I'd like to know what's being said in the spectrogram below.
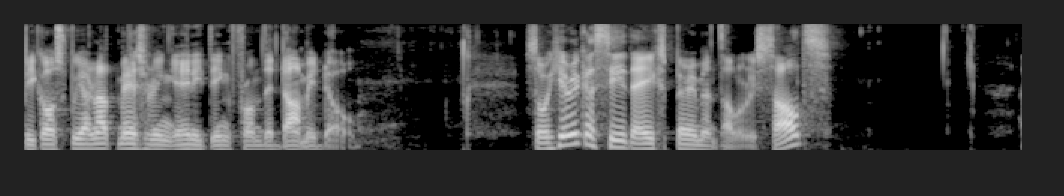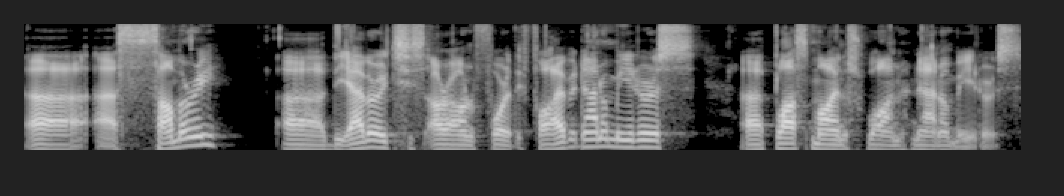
because we are not measuring anything from the dummy dome. So here you can see the experimental results. Uh, as summary, uh, the average is around 45 nanometers, uh, plus minus 1 nanometers.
